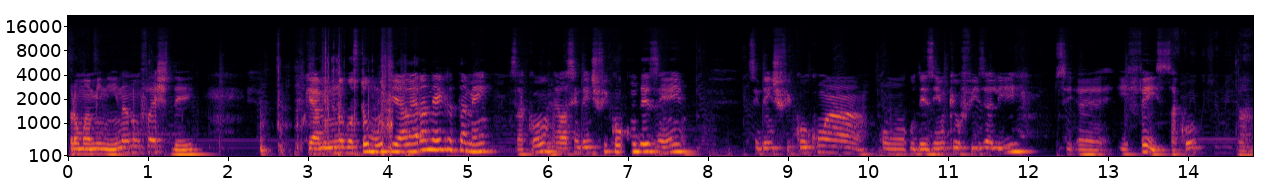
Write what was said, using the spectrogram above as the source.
pra uma menina num flash day. Porque a menina gostou muito e ela era negra também, sacou? Ela se identificou com o desenho, se identificou com, a, com o desenho que eu fiz ali se- é, e fez, sacou? Ah,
